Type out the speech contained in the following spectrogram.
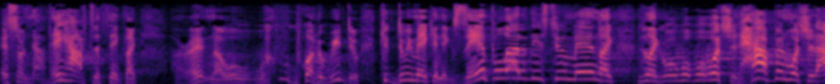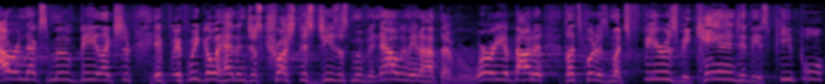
And so now they have to think like, all right, now what do we do? Do we make an example out of these two men? Like, like what should happen? What should our next move be? Like, should, if, if we go ahead and just crush this Jesus movement now, we may not have to ever worry about it. Let's put as much fear as we can into these people.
